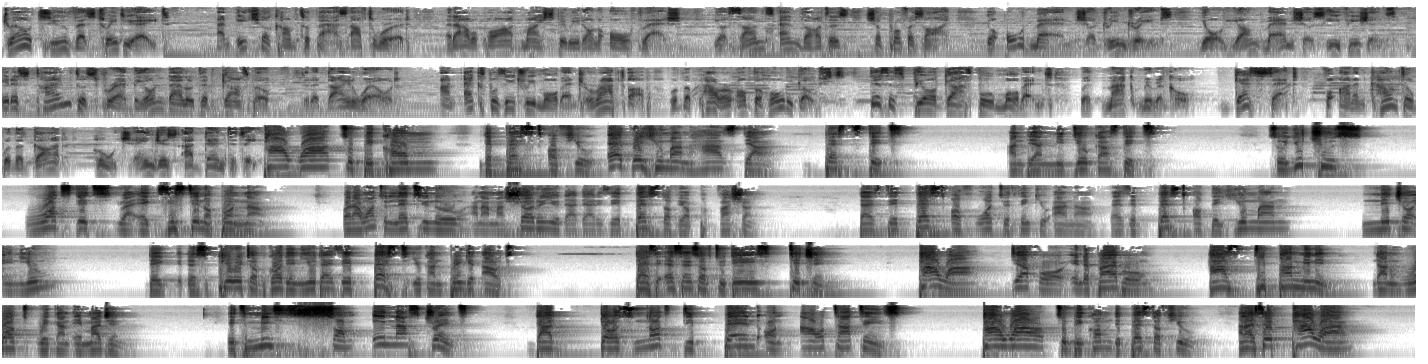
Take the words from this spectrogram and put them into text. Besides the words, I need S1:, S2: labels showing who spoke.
S1: Joel 2 verse 28. And it shall come to pass afterward that I will pour out my spirit on all flesh. Your sons and daughters shall prophesy. Your old men shall dream dreams. Your young men shall see visions. It is time to spread the undiluted gospel to the dying world. An expository moment wrapped up with the power of the Holy Ghost. This is Pure Gospel Moment with Mark Miracle. Get set for an encounter with the God who changes identity.
S2: Power to become the best of you. Every human has their best state and their mediocre state. So you choose what state you are existing upon now. But I want to let you know, and I'm assuring you that there is a best of your version. There's the best of what you think you are now. There's the best of the human nature in you. The, the spirit of God in you. that is the best you can bring it out. That's the essence of today's teaching. Power, therefore, in the Bible has deeper meaning than what we can imagine. It means some inner strength that does not depend on outer things. Power to become the best of you. And I say power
